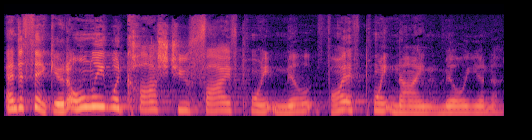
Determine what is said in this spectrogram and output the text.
And to think, it only would cost you $5.9 million.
